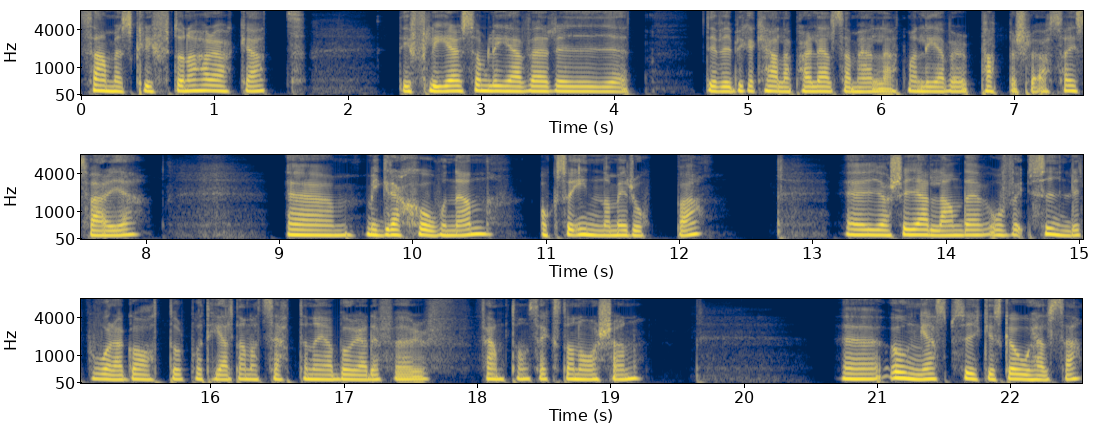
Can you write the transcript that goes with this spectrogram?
samhällsklyftorna har ökat. Det är fler som lever i det vi brukar kalla parallellsamhälle, att man lever papperslösa i Sverige. Eh, migrationen, också inom Europa, eh, gör sig gällande och synligt på våra gator på ett helt annat sätt än när jag började för 15-16 år sedan. Eh, ungas psykiska ohälsa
